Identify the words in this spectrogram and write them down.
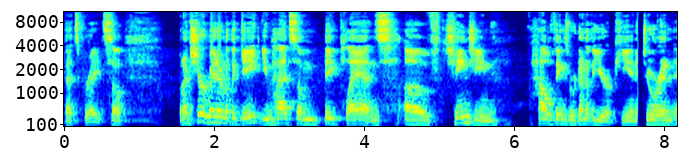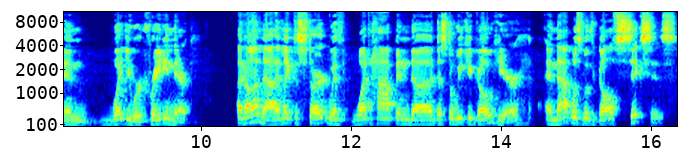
That's great. So, but I'm sure right out of the gate you had some big plans of changing how things were done at the European Tour and, and what you were creating there. And on that, I'd like to start with what happened uh, just a week ago here, and that was with Golf Sixes.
